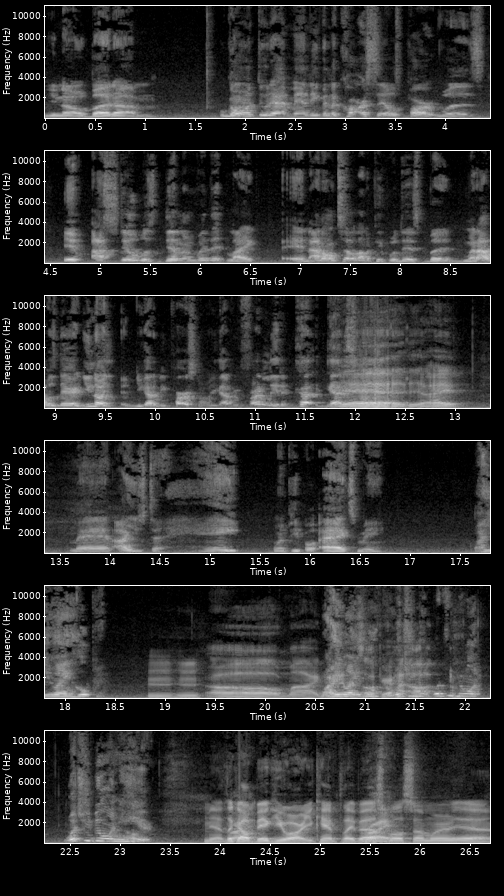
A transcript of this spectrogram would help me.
you know but um going through that man even the car sales part was if I still was dealing with it like and I don't tell a lot of people this but when I was there you know you got to be personal you got to be friendly to cut get it Yeah, right. man I used to hate when people ask me why you ain't hooping hmm Oh my Why you ain't hooping? What you, do, what you doing? What you doing here? Yeah. Look Right. how big you are. You can't play basketball Right. somewhere. Yeah.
